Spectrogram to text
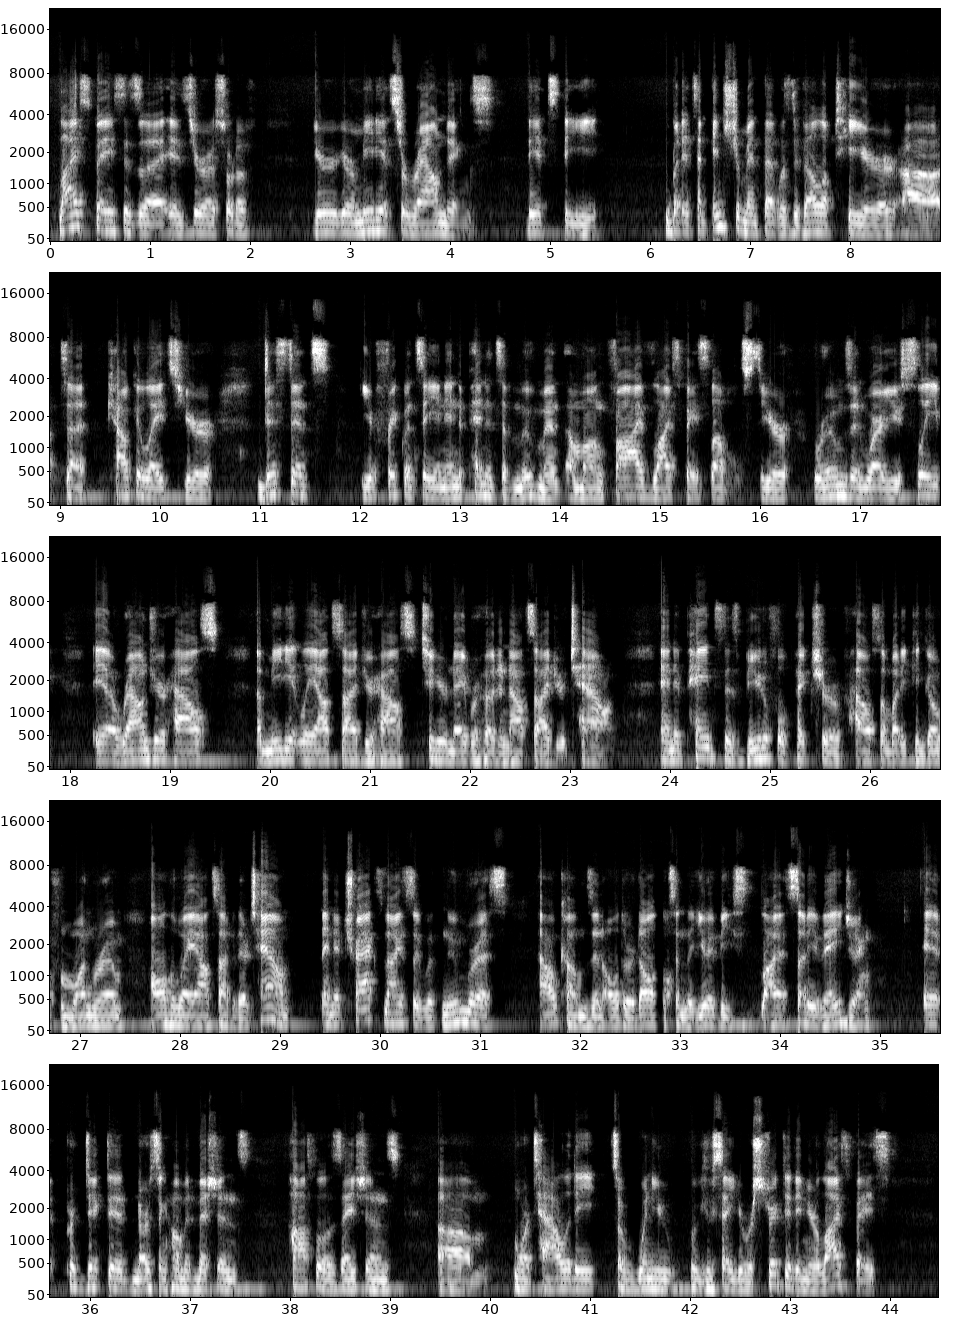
life space is a, is your sort of your your immediate surroundings. It's the but it's an instrument that was developed here uh, that calculates your distance, your frequency, and independence of movement among five life space levels your rooms and where you sleep, around your house, immediately outside your house, to your neighborhood, and outside your town. And it paints this beautiful picture of how somebody can go from one room all the way outside of their town. And it tracks nicely with numerous outcomes in older adults in the UAB study of aging it predicted nursing home admissions, hospitalizations, um, mortality. So when you when you say you're restricted in your life space,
